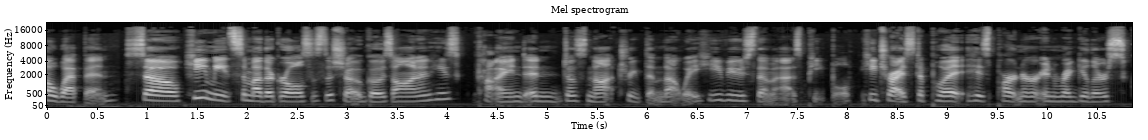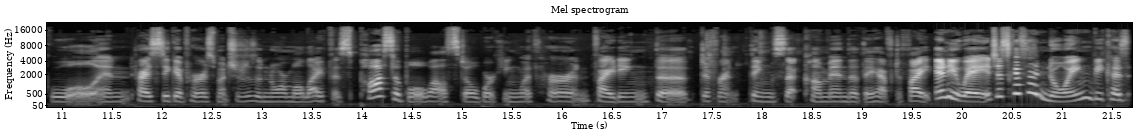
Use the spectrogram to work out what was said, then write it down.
a weapon. So he meets some other girls as the show goes on and he's kind and does not treat them that way. He views them as people. He tries to put his partner in regular school and tries to give her as much as a normal life as possible while still working with her and fighting the different things that come in that they have to fight. Anyway, it just gets annoying because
